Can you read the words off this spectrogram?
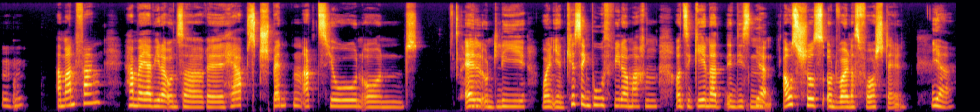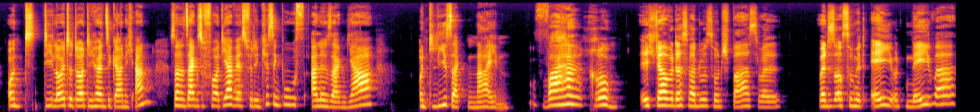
Mhm. Am Anfang haben wir ja wieder unsere Herbstspendenaktion und Elle und Lee wollen ihren Kissing Booth wieder machen und sie gehen da in diesen Ja. Ausschuss und wollen das vorstellen. Ja. Und die Leute dort, die hören sie gar nicht an, sondern sagen sofort, ja, wer ist für den Kissing Booth? Alle sagen ja und Lee sagt nein. Warum? Ich glaube, das war nur so ein Spaß, weil, weil das auch so mit A und Nay war.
